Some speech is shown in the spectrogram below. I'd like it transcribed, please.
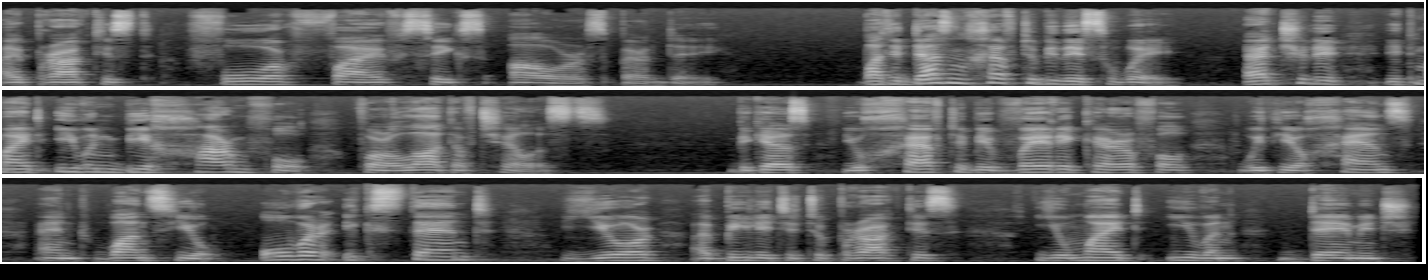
I practiced four, five, six hours per day. But it doesn't have to be this way. Actually, it might even be harmful for a lot of cellists because you have to be very careful with your hands and once you overextend your ability to practice, you might even damage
